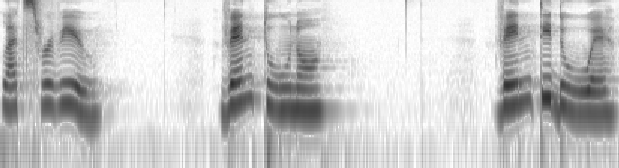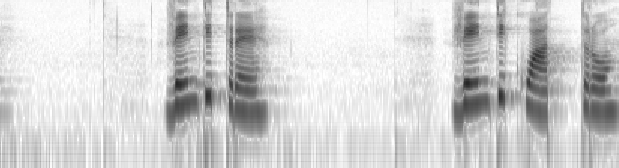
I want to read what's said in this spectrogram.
Let's review. Ventuno, ventidue, ventitré, ventiquattro,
